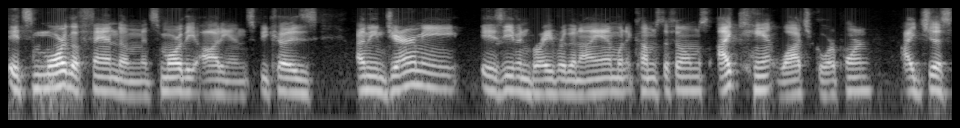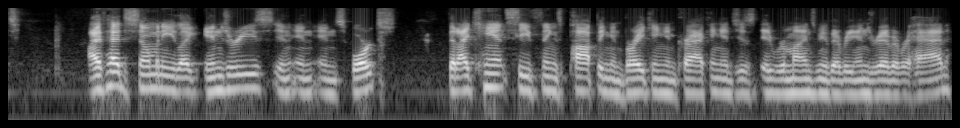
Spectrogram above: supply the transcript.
it's more the fandom, it's more the audience because I mean Jeremy is even braver than I am when it comes to films. I can't watch gore porn. I just I've had so many like injuries in, in, in sports that I can't see things popping and breaking and cracking. It just it reminds me of every injury I've ever had.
